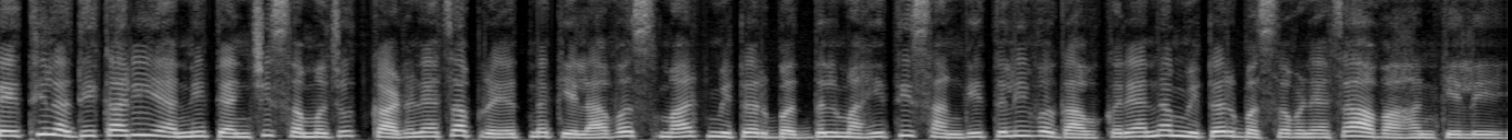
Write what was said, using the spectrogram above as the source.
तेथील अधिकारी यांनी त्यांची समजूत काढण्याचा प्रयत्न केला व स्मार्ट मीटरबद्दल माहिती सांगितली व गावकऱ्यांना मीटर बसवण्याचं आवाहन केले.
